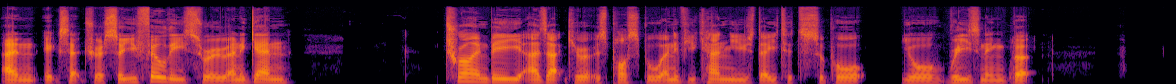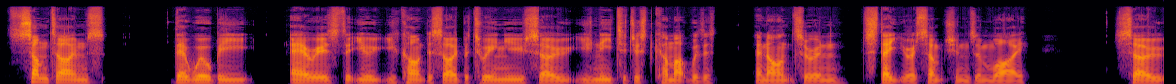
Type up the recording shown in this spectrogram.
And etc. So you fill these through, and again, try and be as accurate as possible and if you can use data to support your reasoning but sometimes there will be areas that you you can't decide between you so you need to just come up with a, an answer and state your assumptions and why. So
